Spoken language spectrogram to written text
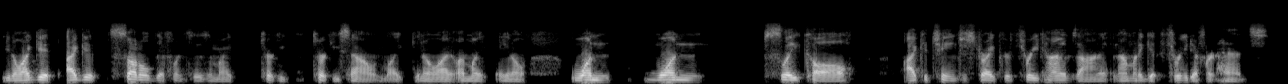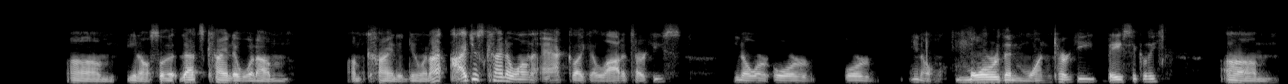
you know, I get I get subtle differences in my turkey turkey sound. Like, you know, I, I might, you know, one one slate call, I could change a striker three times on it, and I'm going to get three different heads. Um, you know, so that, that's kind of what I'm I'm kind of doing. I, I just kind of want to act like a lot of turkeys, you know, or or or you know more than one turkey basically. Um,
